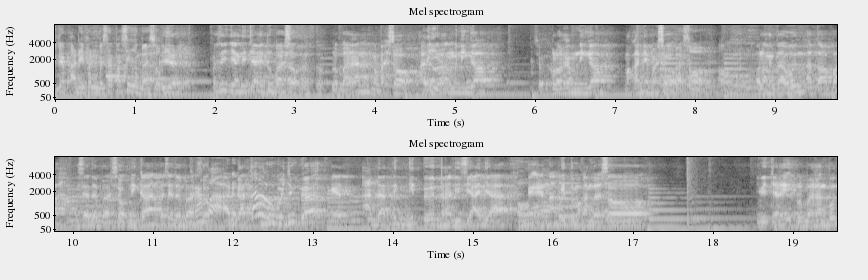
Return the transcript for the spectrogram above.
Setiap ada event besar pasti ngebaso. iya pasti yang dicari tuh baso Bakso. lebaran ngebaso ada iya? orang meninggal so- keluarga meninggal makannya baso Baso. Oh. ulang tahun atau apa pasti ada bakso nikahan pasti ada bakso Kenapa ada Gak bakso? tahu gue juga kayak adatik gitu tradisi aja Oh. kayak enak gitu makan bakso yang dicari lebaran pun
